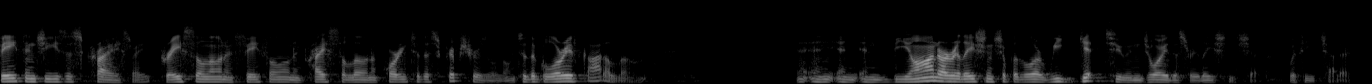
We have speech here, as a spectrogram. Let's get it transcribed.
faith in Jesus Christ, right? Grace alone and faith alone and Christ alone, according to the scriptures alone, to the glory of God alone. And, and, and beyond our relationship with the Lord, we get to enjoy this relationship with each other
